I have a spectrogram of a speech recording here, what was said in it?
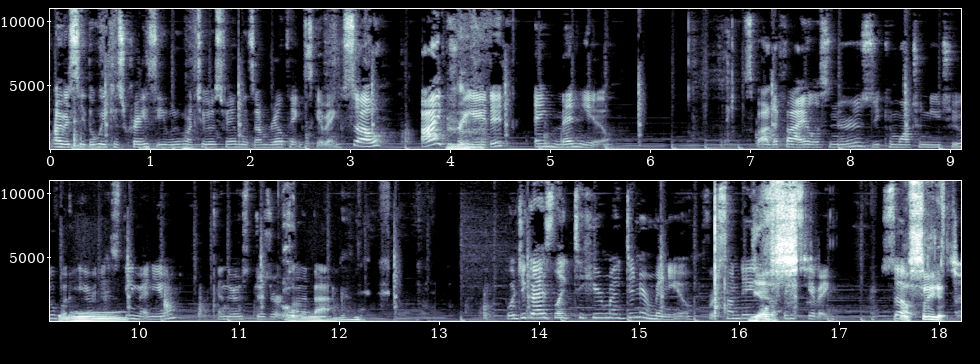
obviously the week is crazy. We went to his family's on real Thanksgiving. So I hmm. created a menu. Spotify listeners, you can watch on YouTube, but here is the menu, and there's desserts oh. on the back. Oh. Would you guys like to hear my dinner menu for Sunday yes. Thanksgiving? So let's see it.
